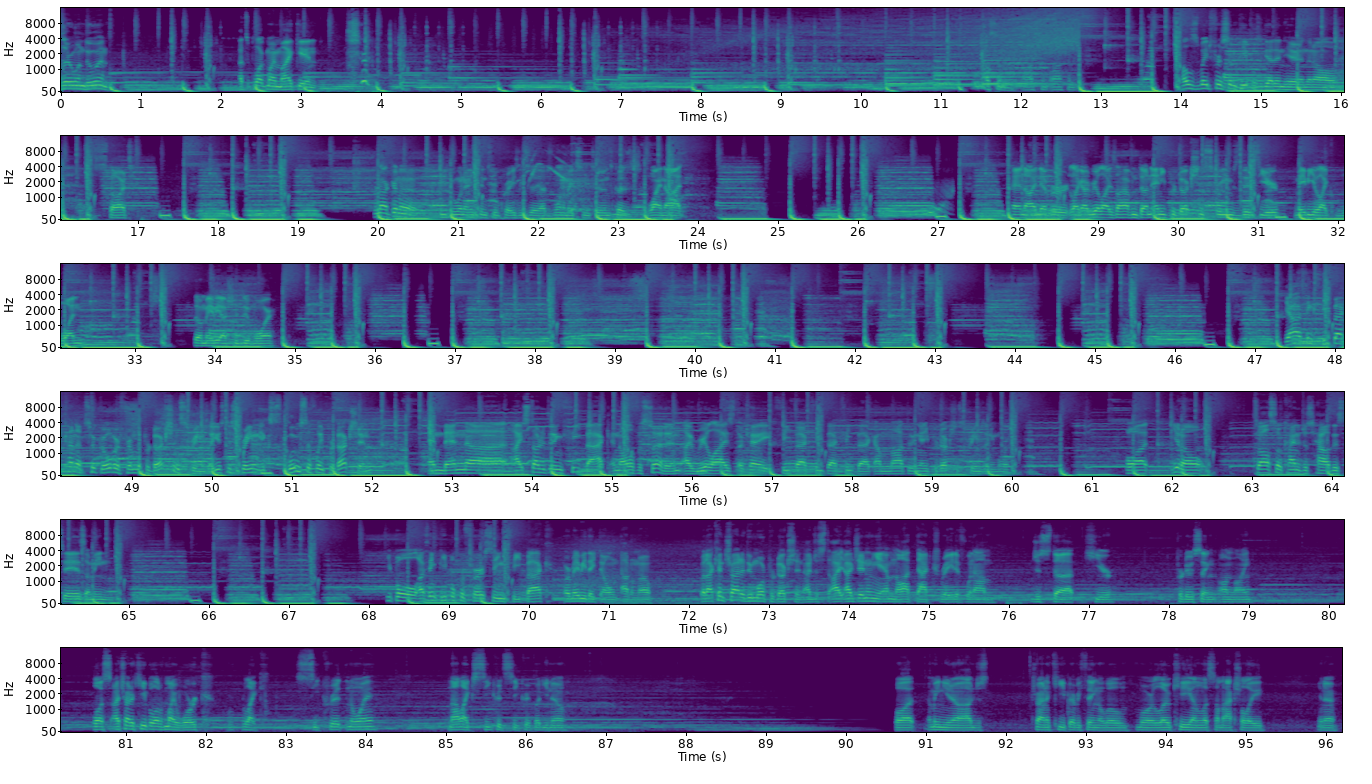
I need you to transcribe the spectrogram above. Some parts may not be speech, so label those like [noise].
How's everyone doing? I had to plug my mic in. [laughs] awesome, awesome, awesome. I'll just wait for some people to get in here and then I'll start. We're not gonna be doing anything too crazy today. I just want to make some tunes because why not? And I never, like, I realized I haven't done any production streams this year. Maybe like one. So maybe I should do more. Yeah, I think feedback kind of took over from the production streams. I used to stream exclusively production, and then uh, I started doing feedback, and all of a sudden I realized, okay, feedback, feedback, feedback. I'm not doing any production streams anymore. But you know, it's also kind of just how this is. I mean, people. I think people prefer seeing feedback, or maybe they don't. I don't know. But I can try to do more production. I just, I, I genuinely am not that creative when I'm just uh, here producing online. Plus, I try to keep a lot of my work like secret in a way. Not like secret secret, but you know. But, I mean, you know, I'm just trying to keep everything a little more low-key unless I'm actually, you know,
